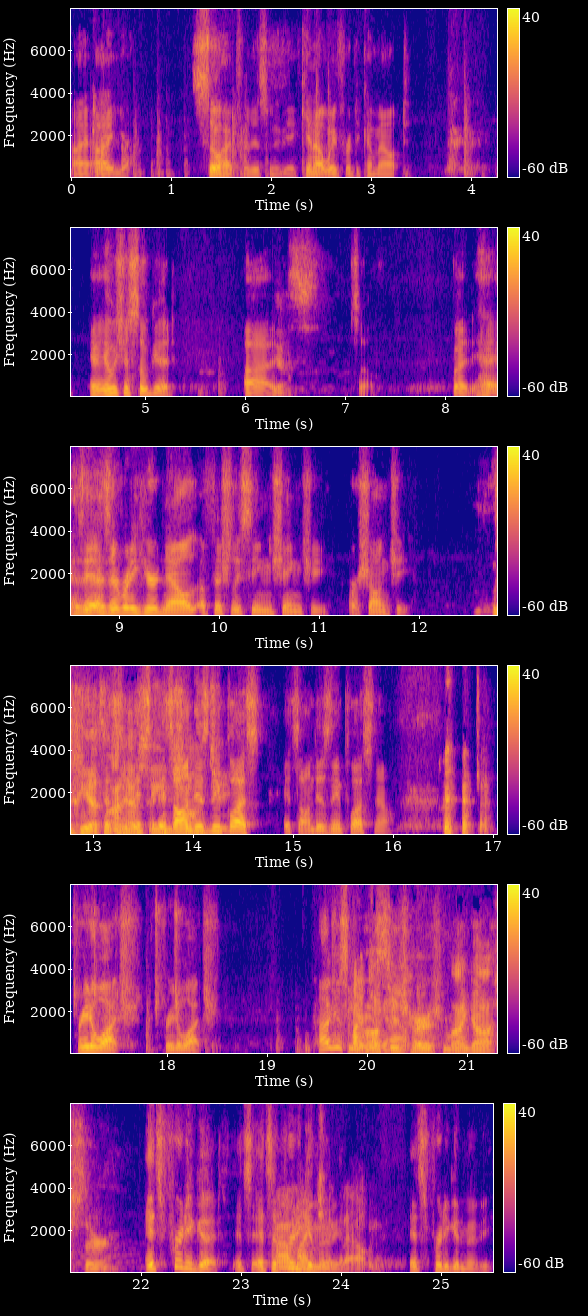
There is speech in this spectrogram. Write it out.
I I yeah, so hyped for this movie. I cannot wait for it to come out. It, it was just so good. Uh, Yes. So, But has has everybody here now officially seen Shang Chi or Shang Chi? yes, I have it's, seen it's on Disney Shang-Chi. Plus. It's on Disney Plus now. Free to watch. Free to watch. I was just Might curious. check Hostage Hirsch, my gosh, sir. It's pretty good. It's it's a I pretty might good check movie. it out. It's a pretty good movie.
